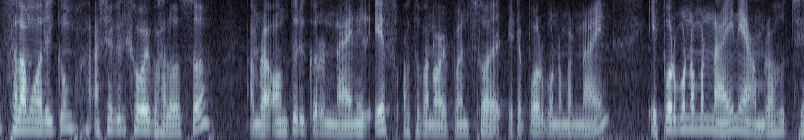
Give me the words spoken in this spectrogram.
আসসালামু আলাইকুম। আশা করি সবাই ভালো আছো। আমরা অন্তরীকরণ নাইনের এফ অথবা নয় পয়েন্ট ছয়, এটা পর্ব নম্বর নাইন। এই পর্ব নম্বর নাইনে আমরা হচ্ছে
